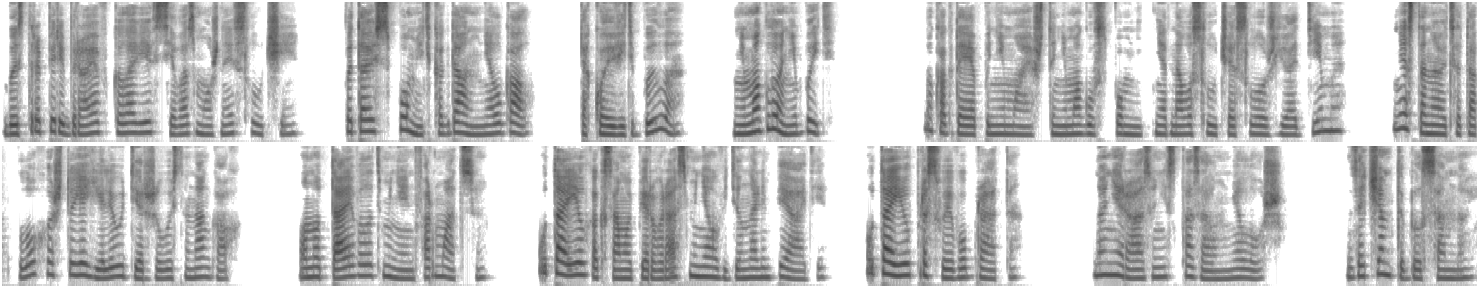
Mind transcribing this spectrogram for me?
Быстро перебираю в голове все возможные случаи. Пытаюсь вспомнить, когда он мне лгал. Такое ведь было? Не могло не быть. Но когда я понимаю, что не могу вспомнить ни одного случая с ложью от Димы, мне становится так плохо, что я еле удерживаюсь на ногах. Он утаивал от меня информацию. Утаил, как самый первый раз меня увидел на Олимпиаде. Утаил про своего брата. Но ни разу не сказал мне ложь. «Зачем ты был со мной?»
